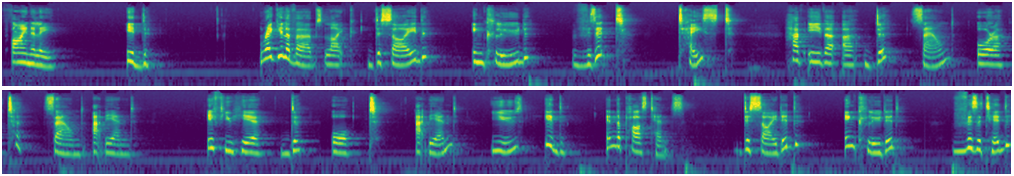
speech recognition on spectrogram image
Finally, id. Regular verbs like decide, include, visit, taste have either a d sound or a t sound at the end. If you hear d or t at the end, use id in the past tense. Decided, included, visited,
